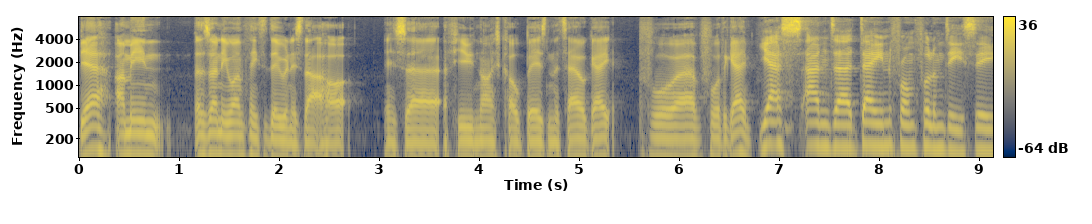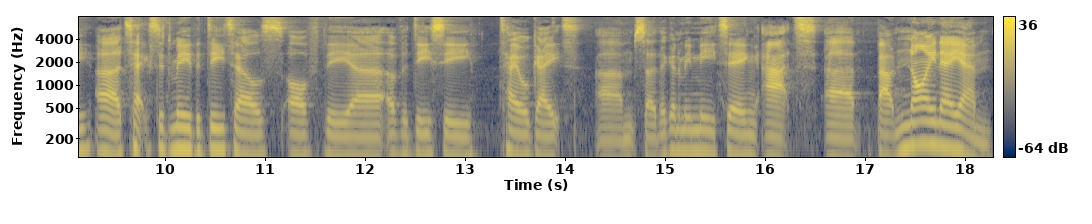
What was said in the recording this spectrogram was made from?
yeah, I mean, there's only one thing to do when it's that hot: is uh, a few nice cold beers in the tailgate before uh, before the game. Yes, and uh, Dane from Fulham DC uh, texted me the details of the uh, of the DC tailgate. Um, so they're going to be meeting at uh, about nine a.m.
